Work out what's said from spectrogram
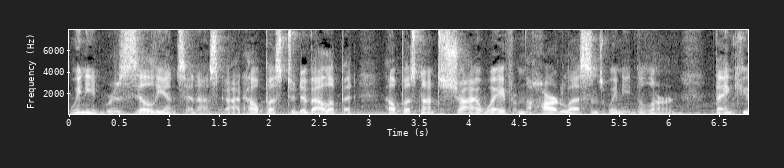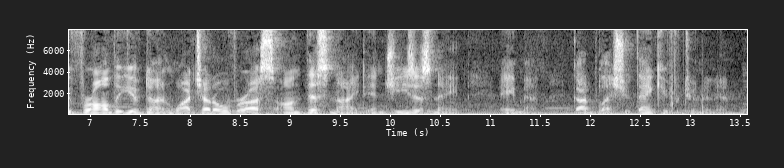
We need resilience in us, God. Help us to develop it. Help us not to shy away from the hard lessons we need to learn. Thank you for all that you've done. Watch out over us on this night. In Jesus' name, amen. God bless you. Thank you for tuning in.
